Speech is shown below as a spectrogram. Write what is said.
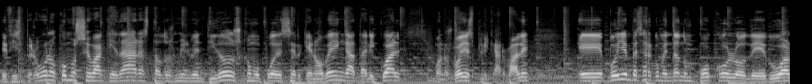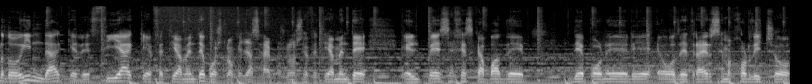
decís, pero bueno, ¿cómo se va a quedar hasta 2022? ¿Cómo puede ser que no venga? Tal y cual. Bueno, os voy a explicar, ¿vale? Eh, voy a empezar comentando un poco lo de Eduardo Inda, que decía que efectivamente, pues lo que ya sabemos, ¿no? Si efectivamente el PSG es capaz de, poner, eh, o de traerse, mejor dicho,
